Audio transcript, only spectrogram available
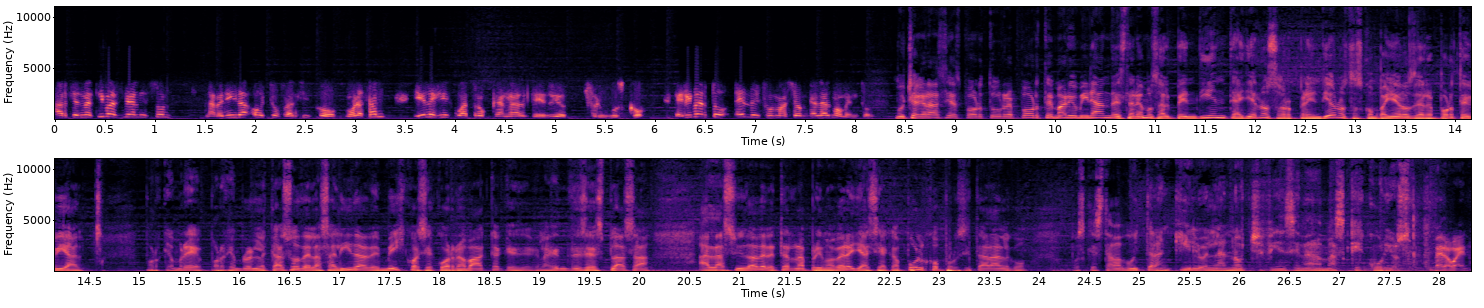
alternativas viales son la avenida 8 Francisco Morazán y el eje 4 Canal de Río Churubusco. Heriberto, es la información que al momento. Muchas gracias por tu reporte, Mario Miranda. Estaremos al pendiente. Ayer nos sorprendió nuestros compañeros de reporte vial. Porque, hombre, por ejemplo, en el caso de la salida de México hacia Cuernavaca, que la gente se desplaza a la ciudad de la eterna primavera y hacia Acapulco, por citar algo, pues que estaba muy tranquilo en la noche, fíjense nada más, qué curioso. Pero bueno.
